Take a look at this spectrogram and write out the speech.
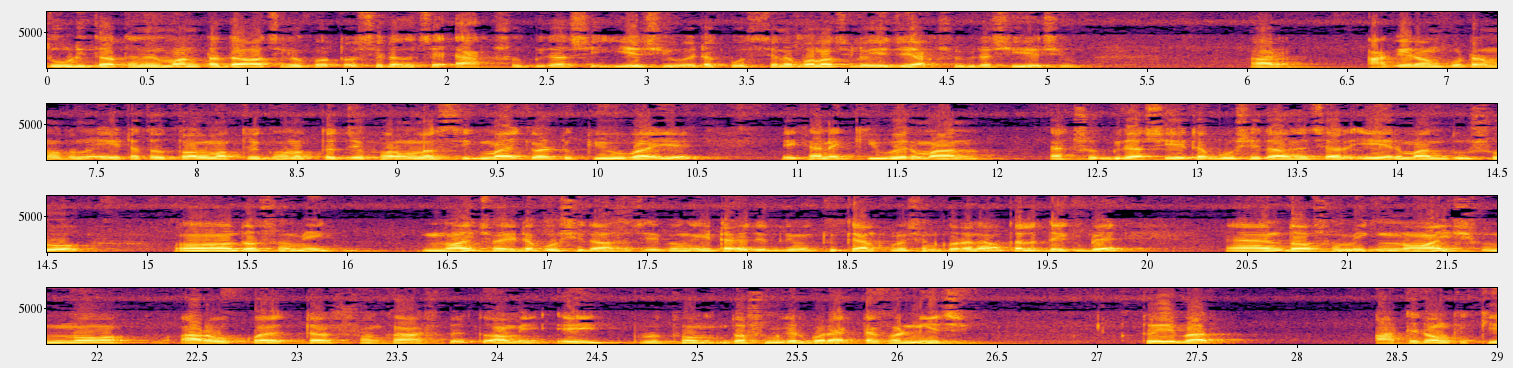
তড়িৎ আধানের মানটা দেওয়া ছিল কত? সেটা হচ্ছে একশো বিরাশি ইএসইউ এটা কোশ্চেনে বলা ছিল এই যে একশো বিরাশি ইএসইউ আর আগের অঙ্কটার মতন এটাতেও তলমাত্রিক ঘনত্বের যে formula sigma equal to Q by A এখানে কিউ এর মান একশো বিরাশি এটা বসিয়ে দেওয়া হয়েছে, আর এ এর মান দুশো দশমিক নয় ছয় এটা বসিয়ে দেওয়া হয়েছে। এবং এটাকে যদি তুমি একটু ক্যালকুলেশন করে নাও, তাহলে দেখবে দশমিক নয় শূন্য আরও কয়েকটা সংখ্যা আসবে। তো আমি এই প্রথম দশমিকের পর একটা ঘর নিয়েছি। তো এবার আটের অঙ্কে কি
